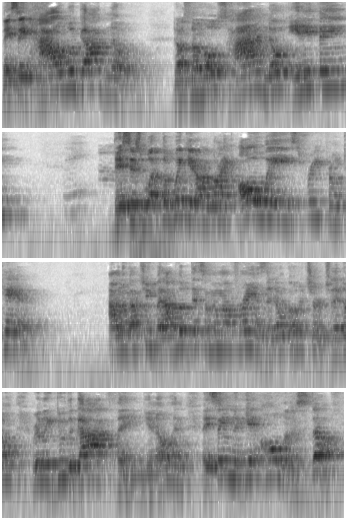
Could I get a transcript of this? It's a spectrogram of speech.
They say, How will God know? Does the Most High know anything? This is what the wicked are like, always free from care. I don't know about you, but I've looked at some of my friends that don't go to church, that don't really do the God thing, you know, and they seem to get all of the stuff.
